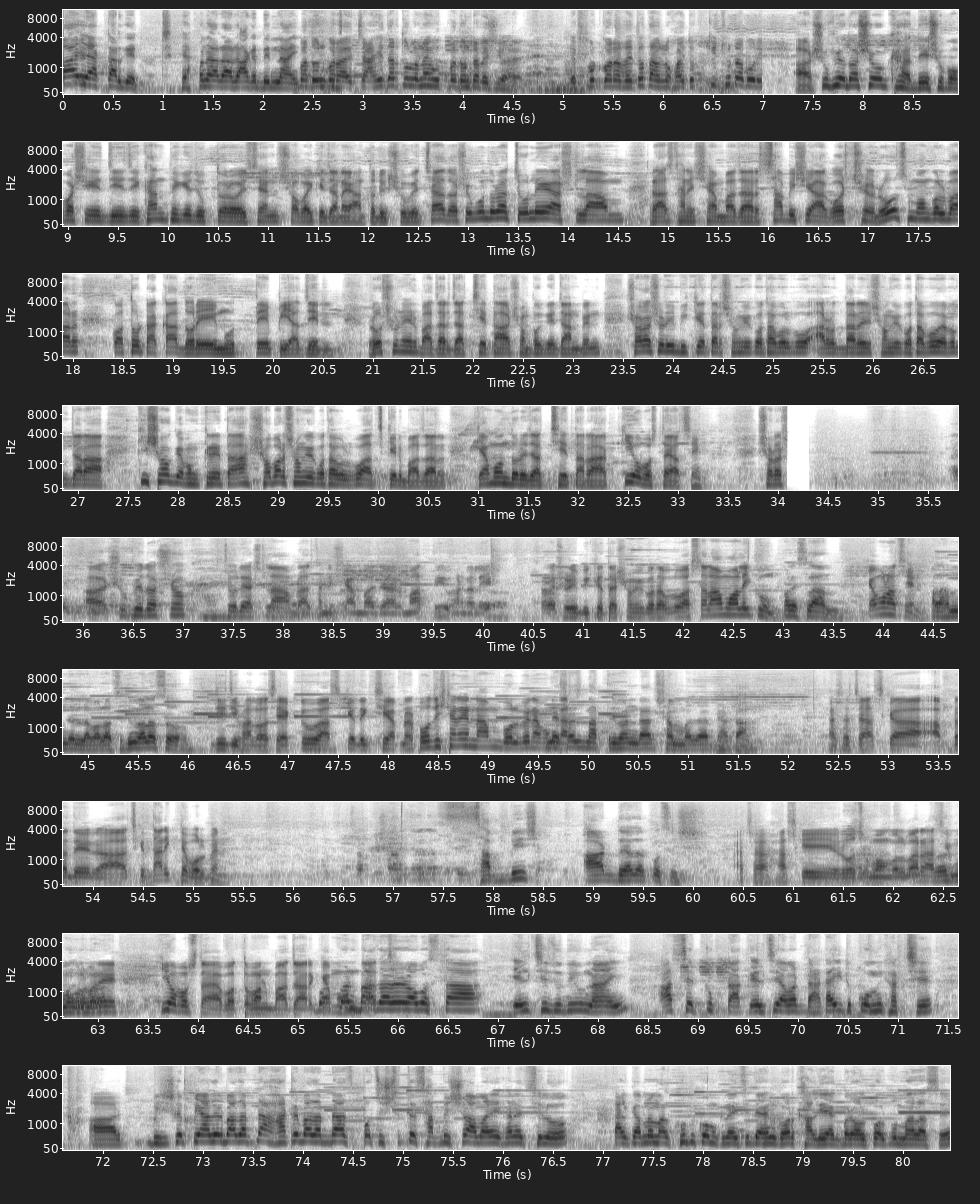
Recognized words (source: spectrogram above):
সবাই এক টার্গেট এখন আর আগের দিন নাই। উৎপাদন করা হয়। চাহিদার তুলনায় উৎপাদনটা বেশি হয়। এক্সপোর্ট করা যায় তো তাহলে হয়তো কিছুটা সুপ্রিয় দর্শক, দেশ উপবাসী যে যেখান থেকে যুক্ত রয়েছেন, সবাইকে জানাই আন্তরিক শুভেচ্ছা। দর্শক বন্ধুরা, চলে আসলাম রাজধানীর শ্যামবাজার ছাব্বিশে আগস্ট, রোজ মঙ্গলবার। কত টাকা দরে এই মুহূর্তে পেঁয়াজের রসুনের বাজার যাচ্ছে তা সম্পর্কে জানবেন। সরাসরি বিক্রেতার সঙ্গে কথা বলব, আড়তদারের সঙ্গে কথা বলব এবং যারা কৃষক এবং ক্রেতা, সবার সঙ্গে কথা বলব। আজকের বাজার কেমন দরে যাচ্ছে, তারা কি অবস্থায় আছে? সরাসরি আর সুপ্রিয় দর্শক চলে আসলাম রাজধানী শ্যামবাজার মাতৃ ভান্ডালে সরাসরি বিক্রেতার সঙ্গে কথা বলব। আসসালামু আলাইকুম। ইসলাম কেমন আছেন? আলহামদুলিল্লাহ ভালো আছো। তুমি ভালো আছো? জি জি ভালো আছে। একটু আজকে দেখছি আপনার প্রতিষ্ঠানের নাম বলবেন এবং মাতৃভান্ডার শ্যামবাজার ঢাকা। আচ্ছা আচ্ছা আজকে আপনাদের আজকে তারিখটা বলবেন। ছাব্বিশ আট দুই হাজার পঁচিশ। আচ্ছা আজকে রোজ মঙ্গলবার আজকে মঙ্গলবারে কি অবস্থা? বর্তমান বাজার কেমন বাজারের অবস্থা এলসি যদিও নাই আসছে টুকটাক এলসি আমার ঢাকায় একটু কমই খাচ্ছে। আর বিশেষ করে পেঁয়াজের বাজারটা হাটের বাজারটা পঁচিশশো থেকে ছাব্বিশশো আমার এখানে ছিল। কালকে আমরা মাল খুবই কম কিনেছি দেখেন ঘর খালি একবার অল্প অল্প মাল আছে।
